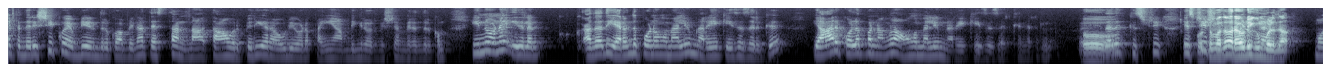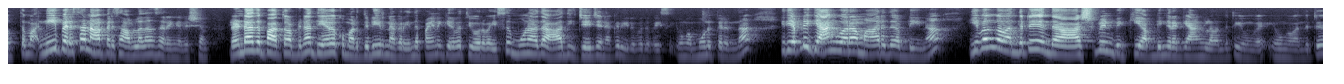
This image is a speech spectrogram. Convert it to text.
இப்ப இந்த ரிஷிக்கும் எப்படி இருந்திருக்கும் அப்படின்னா தெஸ்தான் நான் தான் ஒரு பெரிய ரவுடியோட பையன் அப்படிங்கிற ஒரு விஷயம் இருந்திருக்கும். இன்னொன்னு இதுல அதாவது இறந்து போனவங்க மேலயும் நிறைய கேசஸ் இருக்கு. யாரு கொலை பண்ணாங்களோ அவங்க மேலயும் நிறைய கேசஸ் இருக்கு இந்த இடத்துல. மொத்தமா நீ பெருசா நான் பெருசா அவ்வளவுதான் சார் எங்க விஷயம். ரெண்டாவது பார்த்தோம் அப்படின்னா தேவகுமார் திடீர் நகர் இந்த பையனுக்கு இருபத்தி ஒரு வயசு மூணாவது ஆதி ஜே ஜே நகர் இருபது வயசு. இவங்க மூணு பேரும் தான். இது எப்படி கேங் வரா மாறுது அப்படின்னா இவங்க வந்துட்டு இந்த அஸ்வின் விக்கி அப்படிங்கிற கேங்ல வந்துட்டு இவங்க இவங்க வந்துட்டு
